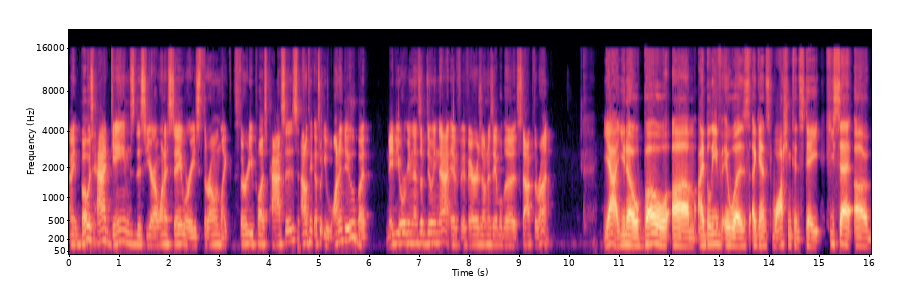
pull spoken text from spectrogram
I mean, Bo's had games this year, I want to say, where he's thrown like 30 plus passes. I don't think that's what you want to do, but maybe Oregon ends up doing that if, if Arizona is able to stop the run. Yeah, you know, Bo, um, I believe it was against Washington State. He set a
